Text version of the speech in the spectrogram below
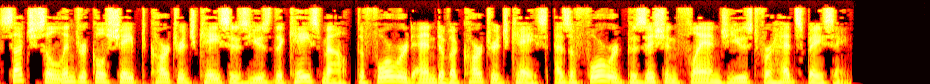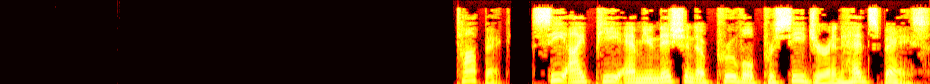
Such cylindrical-shaped cartridge cases use the case mouth the forward end of a cartridge case as a forward position flange used for headspacing. CIP ammunition approval procedure and headspace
